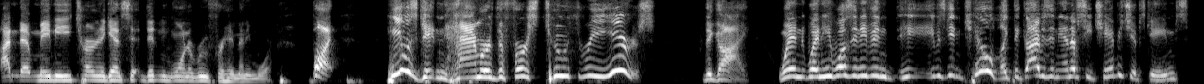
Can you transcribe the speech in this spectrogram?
I, that maybe he turned against it, didn't want to root for him anymore. But he was getting hammered the first two, three years. The guy when when he wasn't even he, he was getting killed. Like the guy was in NFC championships games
